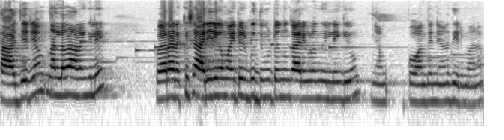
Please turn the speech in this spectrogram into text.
സാഹചര്യം നല്ലതാണെങ്കിൽ വേറെ എനിക്ക് ശാരീരികമായിട്ടൊരു ബുദ്ധിമുട്ടൊന്നും കാര്യങ്ങളൊന്നും ഇല്ലെങ്കിലും ഞാൻ പോകാൻ തന്നെയാണ് തീരുമാനം.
